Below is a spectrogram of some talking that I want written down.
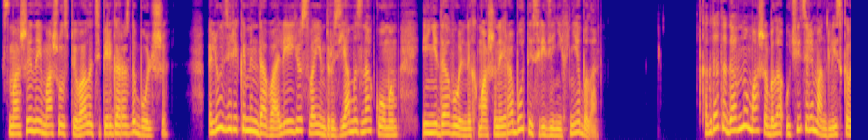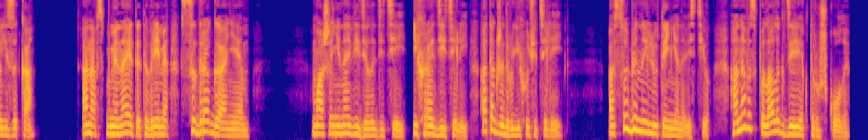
С машиной Маша успевала теперь гораздо больше. Люди рекомендовали ее своим друзьям и знакомым, и недовольных Машиной работой среди них не было. Когда-то давно Маша была учителем английского языка. Она вспоминает это время с содроганием. Маша ненавидела детей, их родителей, а также других учителей. Особенной лютой ненавистью она воспылала к директору школы.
